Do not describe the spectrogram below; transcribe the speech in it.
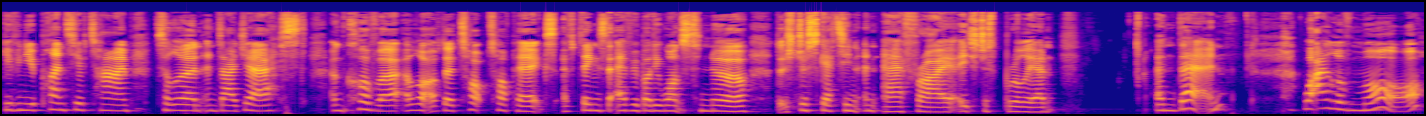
giving you plenty of time to learn and digest and cover a lot of the top topics of things that everybody wants to know that's just getting an air fryer. It's just brilliant. And then what I love more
